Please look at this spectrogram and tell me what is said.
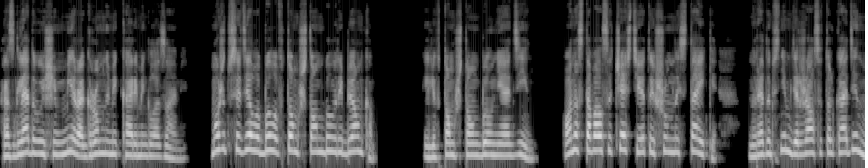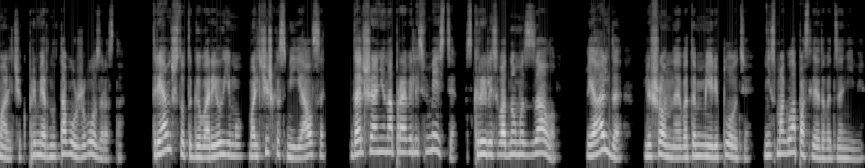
разглядывающим мир огромными карими глазами. Может, все дело было в том, что он был ребенком? Или в том, что он был не один? Он оставался частью этой шумной стайки, но рядом с ним держался только один мальчик, примерно того же возраста. Триан что-то говорил ему, мальчишка смеялся. Дальше они направились вместе, скрылись в одном из залов. И Альда, лишенная в этом мире плоти, не смогла последовать за ними.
